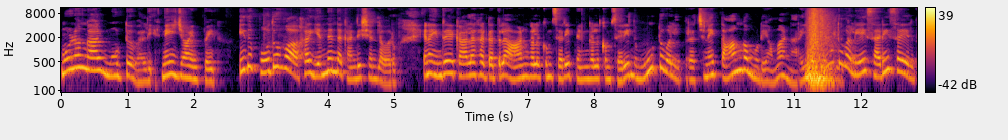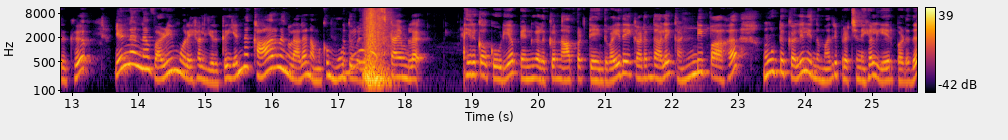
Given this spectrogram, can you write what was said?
முழங்கால் மூட்டு வலி நீ ஜாயிண்ட் பெயின் இது பொதுவாக எந்தெந்த கண்டிஷனில் வரும்? ஏன்னா இன்றைய காலகட்டத்தில் ஆண்களுக்கும் சரி பெண்களுக்கும் சரி இந்த மூட்டு வலி பிரச்சனை தாங்க முடியாமல் நிறைய மூட்டு வலியை சரி செய்கிறதுக்கு என்னென்ன வழிமுறைகள் இருக்குது என்ன காரணங்களால் நமக்கு மூட்டு வலி? டைமில் இருக்கக்கூடிய பெண்களுக்கு நாற்பத்தி ஐந்து வயதை கடந்தாலே கண்டிப்பாக மூட்டுக்களில் இந்த மாதிரி பிரச்சனைகள் ஏற்படுது.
